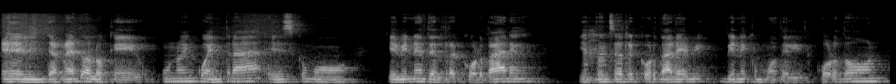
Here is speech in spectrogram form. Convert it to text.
en el internet o lo que uno encuentra es como que viene del recordare y entonces recordare viene como del cordón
